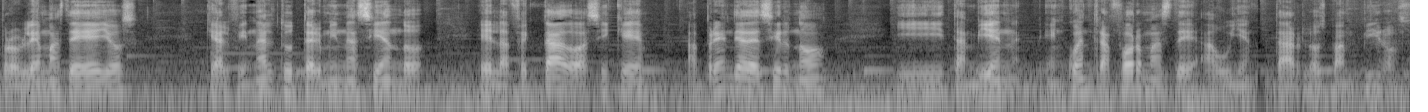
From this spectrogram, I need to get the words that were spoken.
problemas de ellos, que al final tú terminas siendo el afectado. Así que aprende a decir no y también encuentra formas de ahuyentar los vampiros.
